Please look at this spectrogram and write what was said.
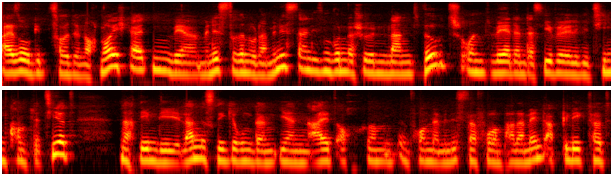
Also gibt es heute noch Neuigkeiten, wer Ministerin oder Minister in diesem wunderschönen Land wird und wer denn das jeweilige Team komplettiert. Nachdem die Landesregierung dann ihren Eid auch ähm, in Form der Minister vor dem Parlament abgelegt hat,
